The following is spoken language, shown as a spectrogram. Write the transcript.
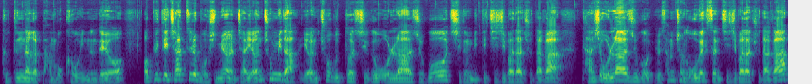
급등락을 반복하고 있는데요. 어피트 차트를 보시면 자 연초입니다. 연초부터 지금 올라와주고 지금 밑에 지지받아 주다가 다시 올라와주고 요 3,500선 지지받아 주다가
